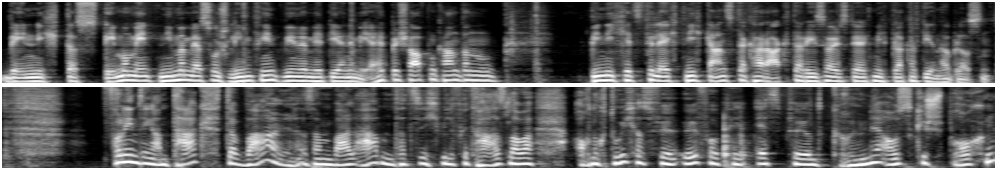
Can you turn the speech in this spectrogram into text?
Wenn ich das dem Moment nimmer mehr so schlimm finde, wie mir die eine Mehrheit beschaffen kann, dann bin ich jetzt vielleicht nicht ganz der Charakterrieser, als der ich mich plakatieren habe lassen. Frau Linding, am Tag der Wahl, also am Wahlabend, hat sich Wilfried Haslauer auch noch durchaus für ÖVP, SPÖ und Grüne ausgesprochen.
